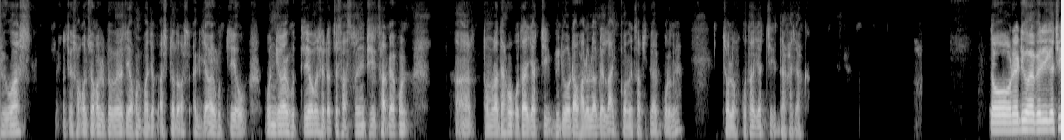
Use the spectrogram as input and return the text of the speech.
ভিউয়ার্স আজকে সকাল সকাল উঠে বেরোচ্ছি এখন বাজে পাঁচটা দশ। এক জায়গায় ঘুরতে যাব, কোন জায়গায় ঘুরতে যাব সেটা হচ্ছে সাসপেন্স থাক এখন। আর তোমরা দেখো কোথায় যাচ্ছি, ভিডিওটা ভালো লাগলে লাইক কমেন্ট সাবস্ক্রাইব করবে। চলো কোথায় যাচ্ছি দেখা যাক। তো রেডি হয়ে বেরিয়ে গেছি,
